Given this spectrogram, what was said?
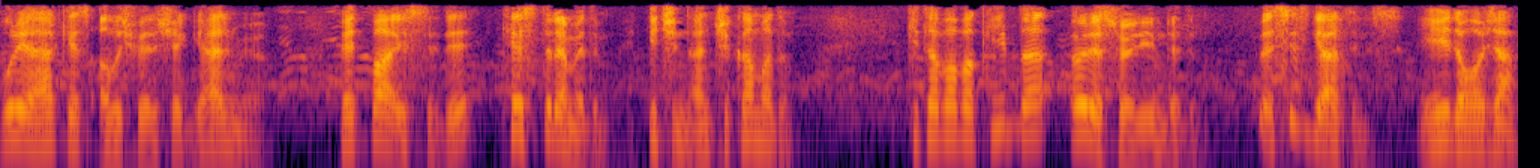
Buraya herkes alışverişe gelmiyor. Fetva istedi, kestiremedim. İçinden çıkamadım. Kitaba bakayım da öyle söyleyeyim dedim. Ve siz geldiniz. İyi de hocam,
